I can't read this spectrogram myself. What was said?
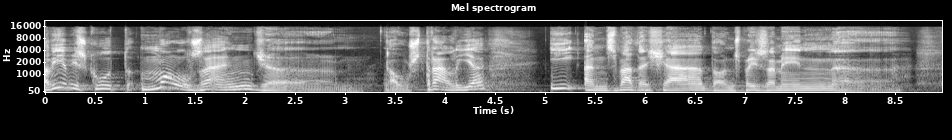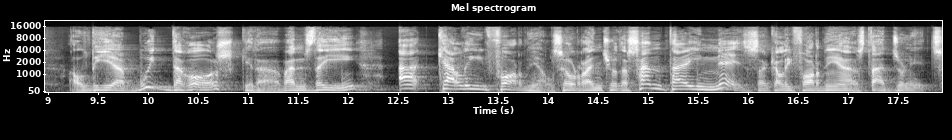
havia viscut molts anys eh, a Austràlia i ens va deixar, doncs, precisament eh, el dia 8 d'agost, que era abans d'ahir, a Califòrnia, el seu ranxo de Santa Inés, a Califòrnia, Estats Units.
